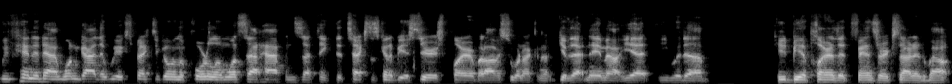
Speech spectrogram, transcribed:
we've hinted at one guy that we expect to go in the portal, and once that happens, I think that Texas is going to be a serious player. But obviously, we're not going to give that name out yet. He would uh, he'd be a player that fans are excited about.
